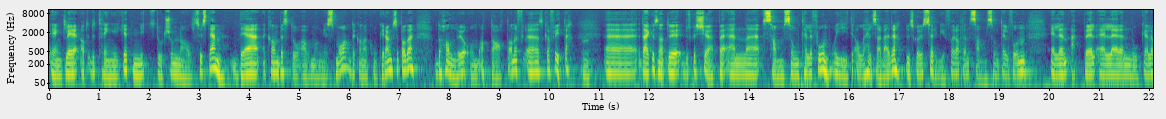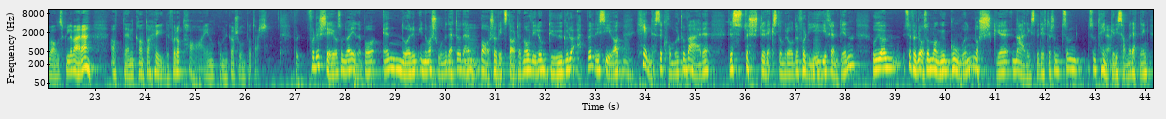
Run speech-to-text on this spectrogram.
egentlig at du trenger ikke et nytt, stort journalsystem. Det kan bestå av mange små, det kan ha konkurranse på det. Og det handler jo om at dataene eh, skal flyte. Mm. Det er ikke sånn at du, du skal kjøpe en eh, Samsung-telefon og gi til alle helsearbeidere. Du skal jo sørge for at den Samsung-telefonen eller en Apple eller en Nokia eller hva det skulle være, at den kan ta høyde for å ta inn kommunikasjon på tvers. For, for, det skjer jo, som du er inne på, enorm innovasjon i dette. Og det er mm. bare så vidt startet. Nå vil jo Google og Apple de sier jo at mm. helse kommer til å være det største vekstområdet for de mm. i fremtiden. Og du har selvfølgelig også mange gode norske næringsbedrifter som, som, som tenker i samme retning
